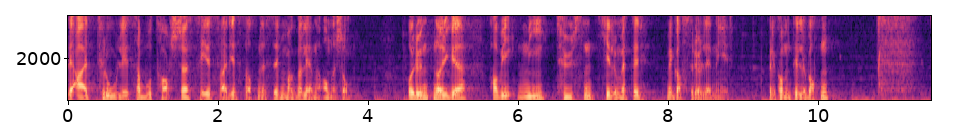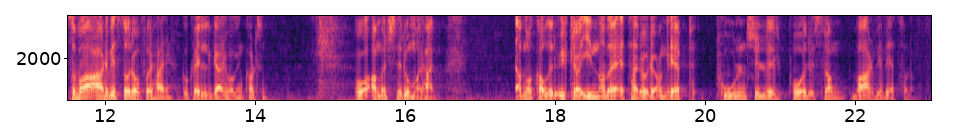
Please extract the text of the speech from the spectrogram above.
Det er trolig sabotasje, sier Sveriges statsminister Magdalene Andersson. Og rundt Norge har vi 9000 km med gassrørledninger. Velkommen til debatten. Så hva er det vi står overfor her? God kveld, Geir Hågen Karlsen. Og Anders Romarheim. Ja, nå kaller Ukraina det et terrorangrep. Polen skylder på Russland. Hva er det vi vet så langt?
